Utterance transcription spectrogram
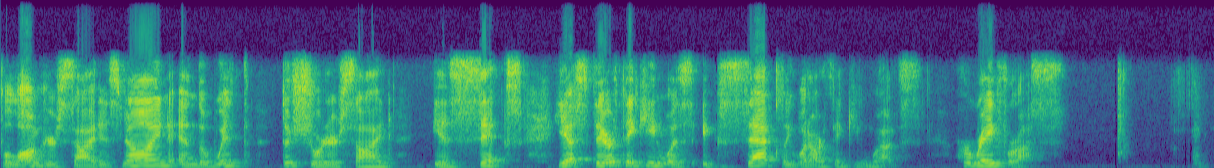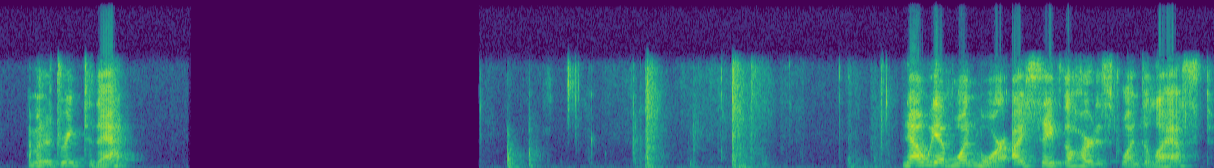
the longer side is 9, and the width, the shorter side, is 6. Yes, their thinking was exactly what our thinking was. Hooray for us. I'm going to drink to that. Now we have one more. I saved the hardest one to last.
